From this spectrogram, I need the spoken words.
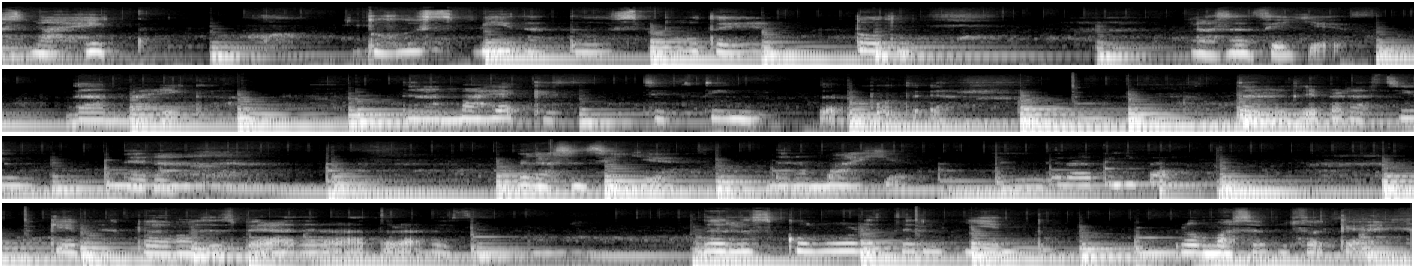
es mágico, todo es vida, todo es poder, todo. La sencillez, la mágica, de la magia que existe del poder, de la liberación, de la, de la sencillez, de la magia, de la vida. ¿Qué podemos esperar de la naturaleza? De los colores del viento, lo más hermoso que hay.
